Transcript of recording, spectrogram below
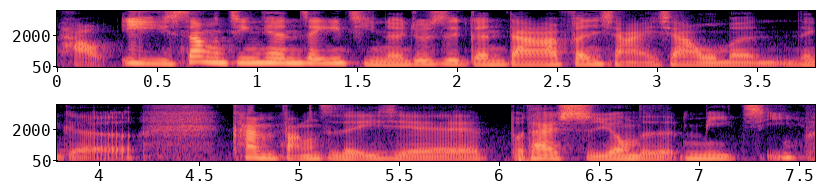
好，以上今天这一集呢，就是跟大家分享一下我们那个看房子的一些不太实用的秘籍。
